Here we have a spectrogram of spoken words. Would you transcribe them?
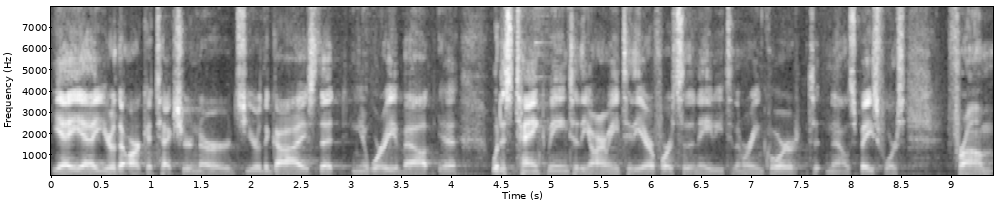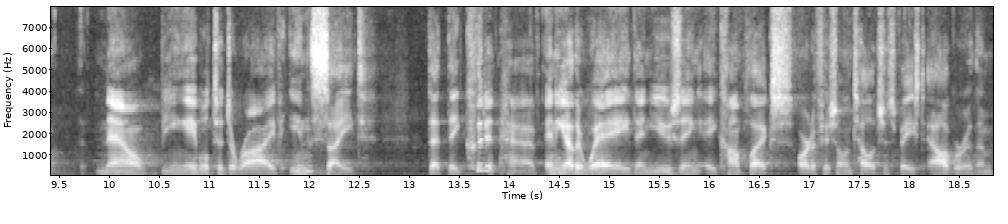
yeah, yeah, you're the architecture nerds, you're the guys that you know worry about what does tank mean to the Army, to the Air Force, to the Navy, to the Marine Corps, to now the Space Force, from now being able to derive insight that they couldn't have any other way than using a complex artificial intelligence based algorithm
